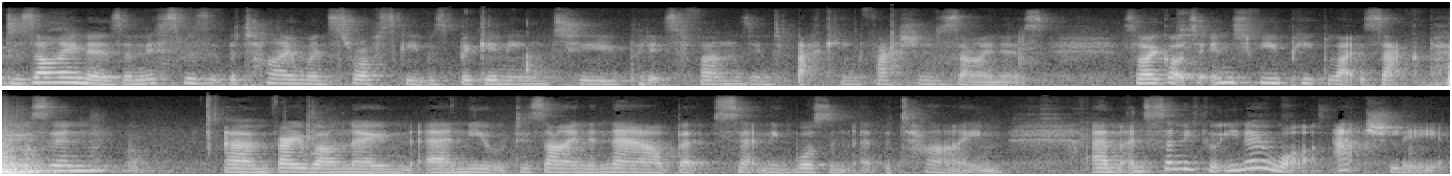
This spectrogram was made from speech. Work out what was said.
designers, and this was at the time when Swarovski was beginning to put its funds into backing fashion designers. So I got to interview people like Zac Posen um, very well known uh, New York designer now, but certainly wasn't at the time. Um, and suddenly thought, you know what, actually,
